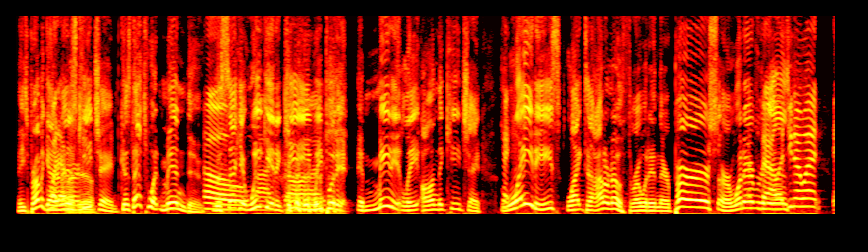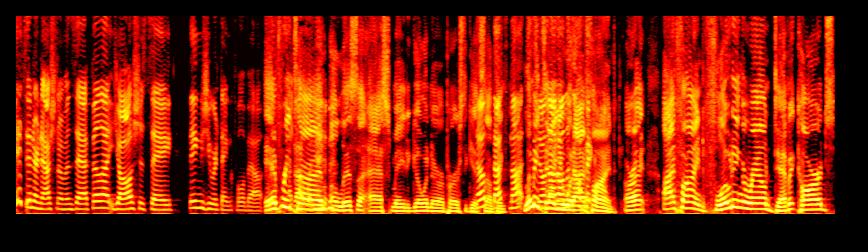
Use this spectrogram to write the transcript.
He's probably got it in his keychain because that's what men do. the Oh, second we get a key, we put it immediately on the keychain. 'Kay. Ladies like to, I don't know, throw it in their purse or whatever it Valid. is. You know what? It's International Women's Day. I feel like y'all should say things you were thankful about. Every about time. Alyssa asks me to go into her purse to get Nope, something, that's not- let me tell you what I find. All right, I find floating around debit cards.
